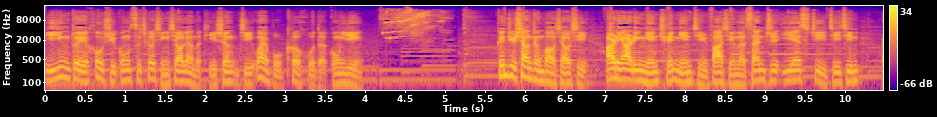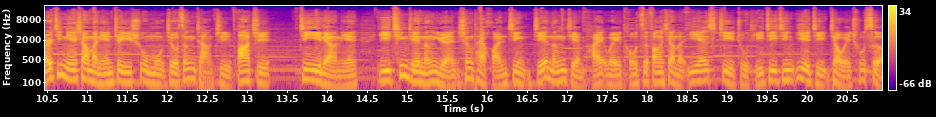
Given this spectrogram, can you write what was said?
以应对后续公司车型销量的提升及外部客户的供应。根据上证报消息，二零二零年全年仅发行了三只 ESG 基金，而今年上半年这一数目就增长至八只。近一两年，以清洁能源、生态环境、节能减排为投资方向的 ESG 主题基金业绩较为出色。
